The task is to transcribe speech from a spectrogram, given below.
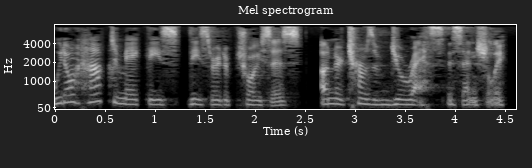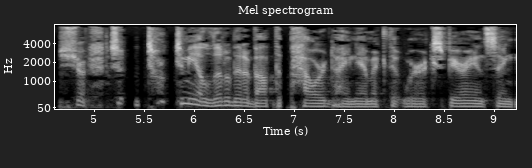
we don't have to make these these sort of choices under terms of duress, essentially. Sure. So talk to me a little bit about the power dynamic that we're experiencing.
